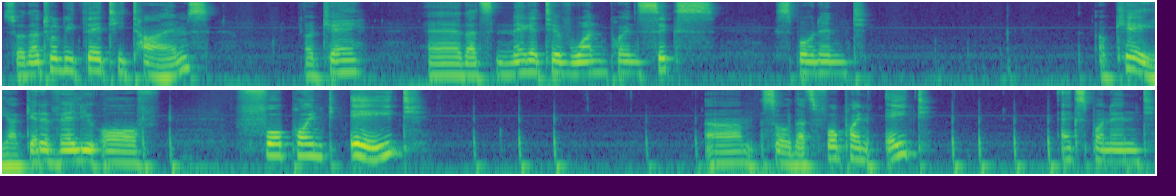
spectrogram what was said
So that will be 30 times okay uh, that's negative 1.6 exponent. Okay I get a value of 4.8 um, so that's 4.8 exponent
